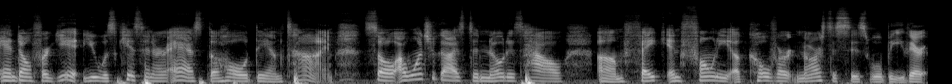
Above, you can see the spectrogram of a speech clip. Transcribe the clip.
And don't forget, you was kissing her ass the whole damn time. So I want you guys to notice how um, fake and phony a covert narcissist will be. They're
